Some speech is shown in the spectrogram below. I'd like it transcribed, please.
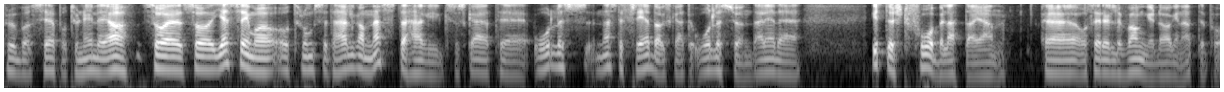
prøver bare å se på turneen. Ja, så, så Jessheim og, og, Tromsø til helga. Neste helg så skal jeg til Åles, Neste fredag skal jeg til Ålesund. Der er det ytterst få billetter igjen. Uh, og så er det Levanger dagen etterpå,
